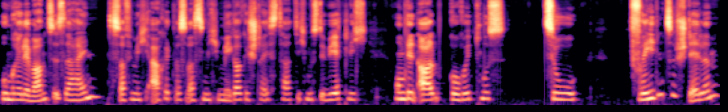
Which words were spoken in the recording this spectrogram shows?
um relevant zu sein. Das war für mich auch etwas, was mich mega gestresst hat. Ich musste wirklich, um den Algorithmus zu Frieden zu stellen,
